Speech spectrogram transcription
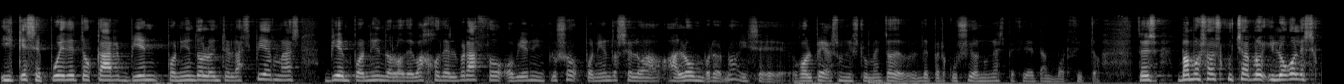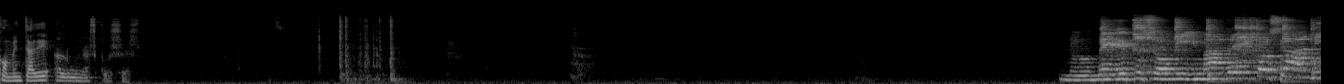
y que se puede tocar bien poniéndolo entre las piernas, bien poniéndolo debajo del brazo o bien incluso poniéndoselo al hombro, ¿no? y se golpea, es un instrumento de, de percusión, una especie de tamborcito. Entonces, vamos a escucharlo y luego les comentaré algunas cosas. No me puso mi madre cosa ninguna,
